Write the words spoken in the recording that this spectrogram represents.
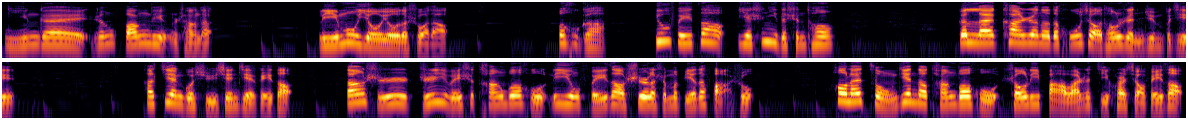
你应该扔房顶上的。李牧悠悠的说道：“哦虎哥。”丢肥皂也是你的神通。跟来看热闹的胡晓彤忍俊不禁。他见过许仙捡肥皂，当时只以为是唐伯虎利用肥皂施了什么别的法术，后来总见到唐伯虎手里把玩着几块小肥皂，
